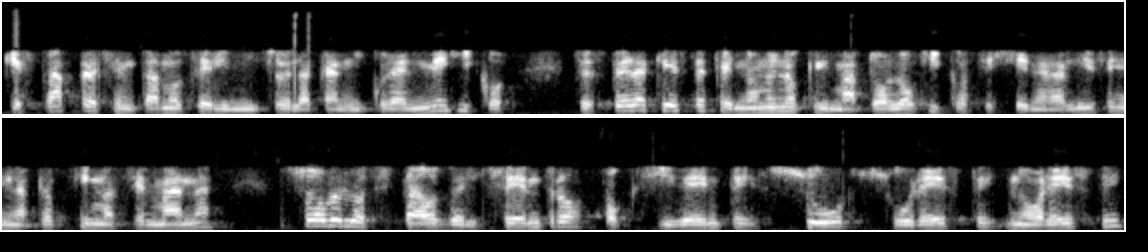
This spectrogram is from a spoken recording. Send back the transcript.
que está presentándose el inicio de la canícula en México. Se espera que este fenómeno climatológico se generalice en la próxima semana sobre los estados del centro, occidente, sur, sureste, noreste,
